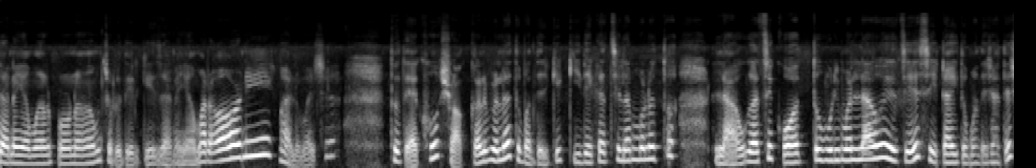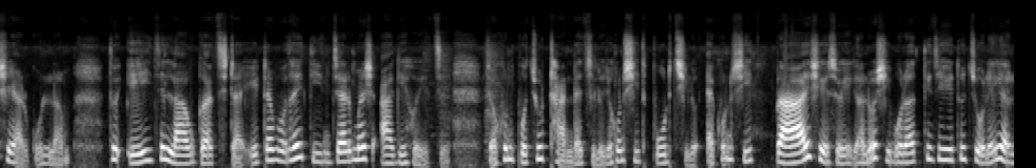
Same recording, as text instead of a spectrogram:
জানাই আমার প্রণাম, ছোটোদেরকে জানাই আমার অনেক ভালোবাসা। তো দেখো, সকালবেলা তোমাদেরকে কি দেখাচ্ছিলাম বলো তো? লাউ গাছে কত পরিমাণ লাউ হয়েছে, সেটাই তোমাদের সাথে শেয়ার করলাম। তো এই যে লাউ গাছটা, এটা বোধহয় তিন চার মাস আগে হয়েছে। যখন প্রচুর ঠান্ডা ছিল, যখন শীত পড়ছিল, এখন শীত প্রায় শেষ হয়ে গেল। শিবরাত্রি যেহেতু চলে গেল,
